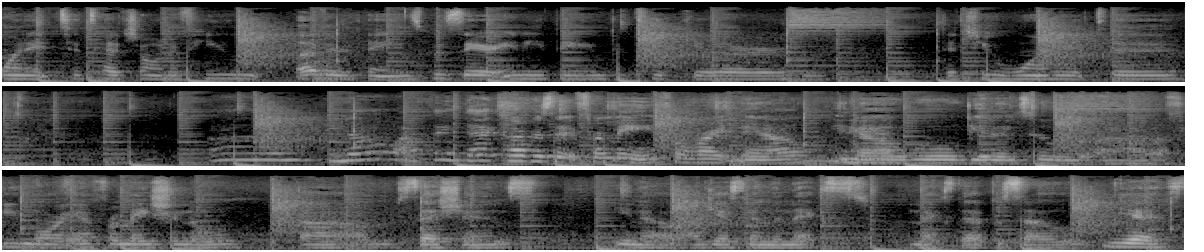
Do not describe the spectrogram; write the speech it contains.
wanted to touch on a few other things. Was there anything in particular that you wanted to? Um, no, I think that covers it for me for right now. You yeah. know, we'll get into uh, a few more informational um, sessions. You know, I guess in the next next episode. Yes.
